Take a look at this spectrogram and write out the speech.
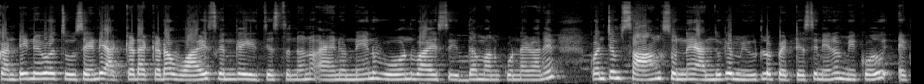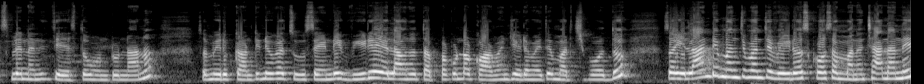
కంటిన్యూగా చూసేయండి అక్కడక్కడ వాయిస్ కనుక ఇచ్చేస్తున్నాను అండ్ నేను ఓన్ వాయిస్ ఇద్దాం అనుకున్నా కానీ కొంచెం సాంగ్స్ ఉన్నాయి అందుకే మ్యూట్లో పెట్టేసి నేను మీకు ఎక్స్ప్లెయిన్ అనేది చేస్తూ ఉంటున్నాను సో మీరు కంటిన్యూగా చూసేయండి వీడియో ఎలా ఉందో తప్పకుండా కామెంట్ చేయడం అయితే మర్చిపోవద్దు సో ఇలాంటి మంచి మంచి వీడియోస్ కోసం మన ఛానల్ని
